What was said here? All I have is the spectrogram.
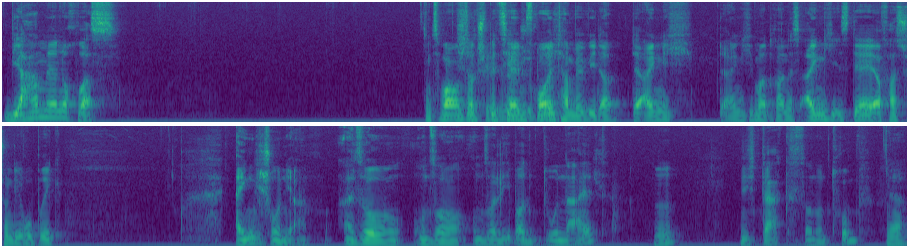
wir haben ja noch was. Und zwar unseren speziellen Freund durch. haben wir wieder, der eigentlich, der eigentlich immer dran ist. Eigentlich ist der ja fast schon die Rubrik. Eigentlich schon, ja. Also unser, unser lieber Donald, Hm? nicht Duck, sondern Trump. Ja.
